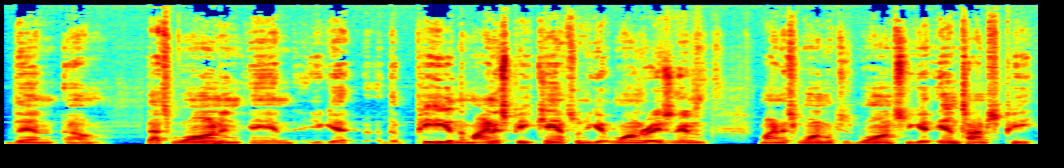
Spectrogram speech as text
then um, that's 1 and, and you get the p and the minus p cancel and you get 1 raised to n minus 1, which is 1, so you get n times p.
